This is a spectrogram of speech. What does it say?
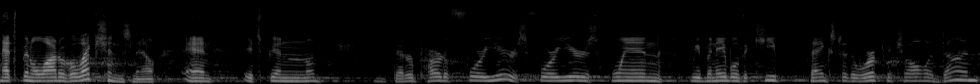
that's been a lot of elections now, and it's been better part of four years. Four years when we've been able to keep, thanks to the work that y'all have done,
